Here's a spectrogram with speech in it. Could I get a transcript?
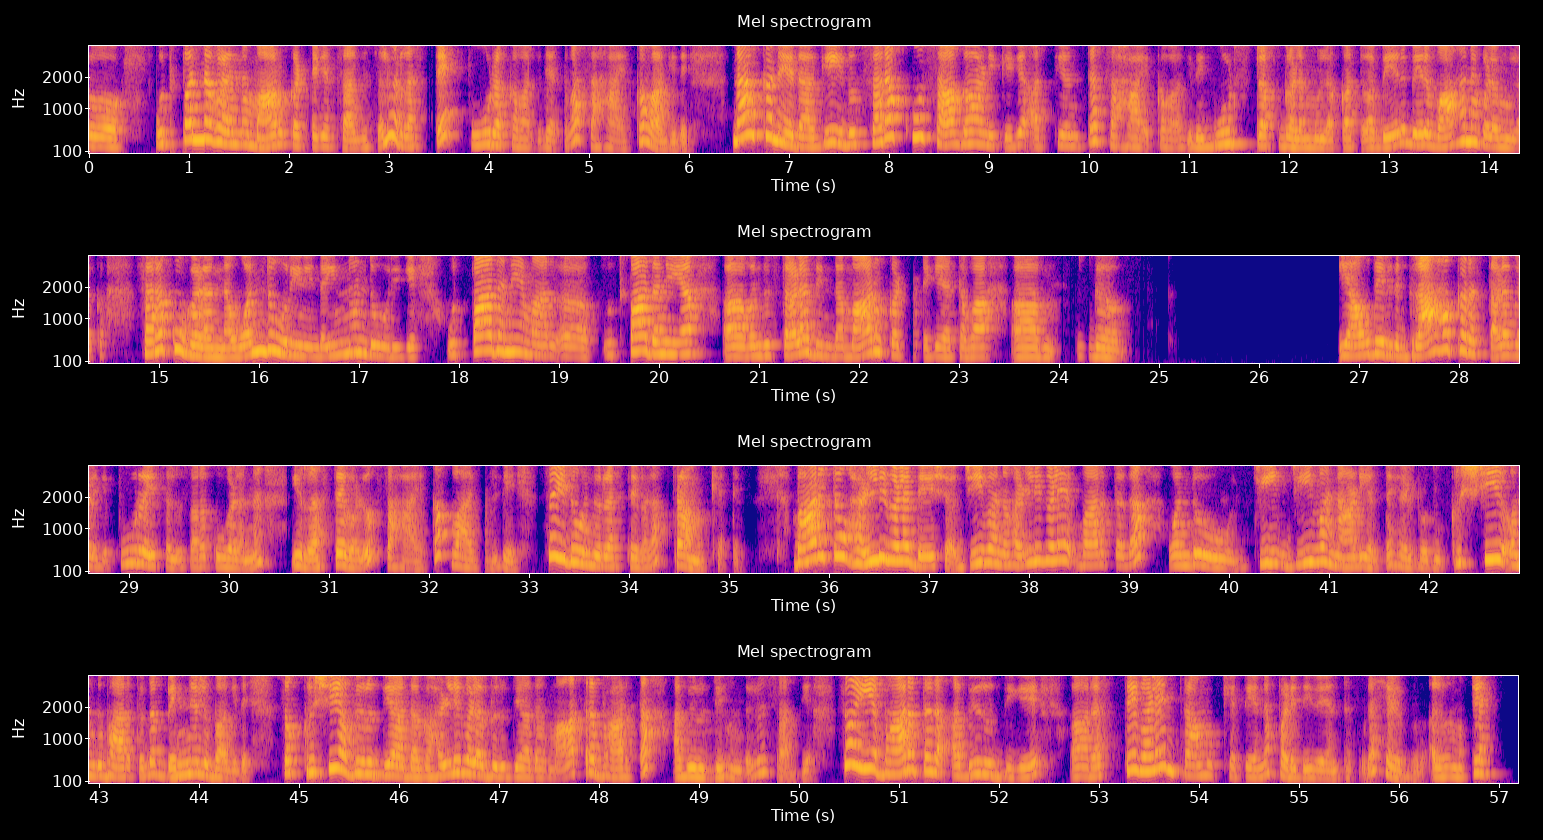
ಉತ್ಪನ್ನಗಳನ್ನ ಮಾರುಕಟ್ಟೆಗೆ ಸಾಗಿಸಲು ರಸ್ತೆ ಪೂರಕವಾಗಿದೆ ಅಥವಾ ಸಹಾಯಕವಾಗಿದೆ. ನಾಲ್ಕನೆಯದಾಗಿ, ಇದು ಸರಕು ಸಾಗಾಣಿಕೆಗೆ ಅತ್ಯಂತ ಸಹಾಯಕವಾಗಿದೆ. ಗೂಡ್ಸ್ ಟ್ರಕ್ಗಳ ಮೂಲಕ ಅಥವಾ ಬೇರೆ ಬೇರೆ ವಾಹನಗಳ ಮೂಲಕ ಸರಕುಗಳನ್ನ ಒಂದು ಊರಿನಿಂದ ಇನ್ನೊಂದು ಊರಿಗೆ ಉತ್ಪಾದನೆ ಮಾರ್ ಉತ್ಪಾದನೆಯ ಒಂದು ಸ್ಥಳದಿಂದ ಮಾರುಕಟ್ಟೆಗೆ ಅಥವಾ ಯಾವುದೇ ರೀತಿ ಗ್ರಾಹಕರ ಸ್ಥಳಗಳಿಗೆ ಪೂರೈಸಲು ಸರಕುಗಳನ್ನ ಈ ರಸ್ತೆಗಳು ಸಹಾಯಕವಾಗಿವೆ. ಸೊ ಇದು ಒಂದು ರಸ್ತೆಗಳ ಪ್ರಾಮುಖ್ಯತೆ. ಭಾರತವು ಹಳ್ಳಿಗಳ ದೇಶ, ಜೀವನ ಹಳ್ಳಿಗಳೇ ಭಾರತದ ಒಂದು ಜೀ, ಜೀವನಾಡಿ ಅಂತ ಹೇಳ್ಬೋದು. ಕೃಷಿ ಒಂದು ಭಾರತದ ಬೆನ್ನೆಲುಬಾಗಿದೆ ಸೊ ಕೃಷಿ ಅಭಿವೃದ್ಧಿ ಆದಾಗ, ಹಳ್ಳಿಗಳ ಅಭಿವೃದ್ಧಿ ಆದಾಗ ಮಾತ್ರ ಭಾರತ ಅಭಿವೃದ್ಧಿ ಹೊಂದಲು ಸಾಧ್ಯ. ಸೊ ಈ ಭಾರತದ ಅಭಿವೃದ್ಧಿಗೆ ರಸ್ತೆಗಳೇ ಪ್ರಾಮುಖ್ಯತೆಯನ್ನ ಪಡೆದಿವೆ ಅಂತ ಕೂಡ ಹೇಳ್ಬೋದು. ಅಲ್ವಾ choklad.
